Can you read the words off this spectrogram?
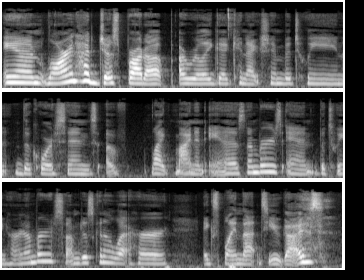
And Lauren had just brought up a really good connection between the core sins of like mine and Anna's numbers and between her numbers. So I'm just going to let her explain that to you guys.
